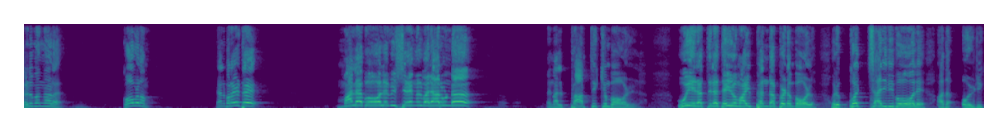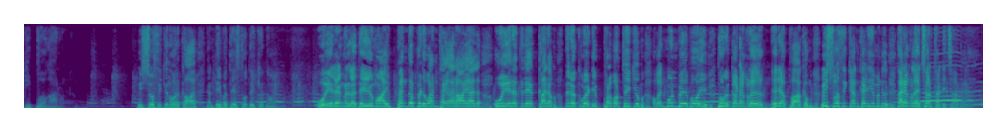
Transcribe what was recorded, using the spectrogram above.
നെടുമങ്ങാട് കോവളം. ഞാൻ പറയട്ടെ മല പോലെ വിഷയങ്ങൾ വരാറുണ്ട്. എന്നാൽ പ്രാർത്ഥിക്കുമ്പോൾ ഉയരത്തിലെ ദൈവമായി ബന്ധപ്പെടുമ്പോൾ ഒരു കൊച്ചരുവി പോലെ അത് ഒഴുകി പോകാറുണ്ട് വിശ്വസിക്കുന്നവർക്ക് ഞാൻ ദൈവത്തെ സ്തുതിക്കുന്നു. ഉയരങ്ങളിലെ ദൈവമായി ബന്ധപ്പെടുവാൻ തയ്യാറായാൽ ഉയരത്തിലെ കരം നിനക്ക് വേണ്ടി പ്രവർത്തിക്കും. അവൻ മുൻപേ പോയി ദുർഘടങ്ങളെ നിരപ്പാക്കും. വിശ്വസിക്കാൻ കഴിയുമെങ്കിൽ കരങ്ങളെ ചേർത്തടിച്ചാട്ടെ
